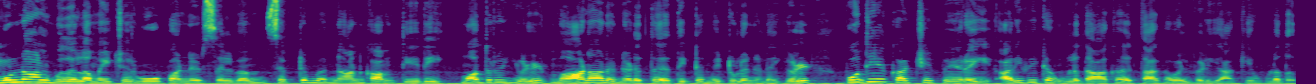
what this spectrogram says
முன்னாள் முதலமைச்சர் ஓ பன்னீர்செல்வம் செப்டம்பர் நான்காம் தேதி மதுரையில் மாநாடு நடத்த திட்டமிட்டுள்ள நிலையில் புதிய கட்சி பெயரை அறிவிக்க உள்ளதாக தகவல் வெளியாகியுள்ளது.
